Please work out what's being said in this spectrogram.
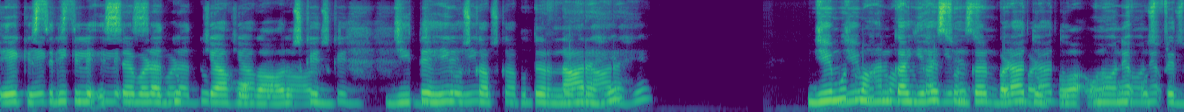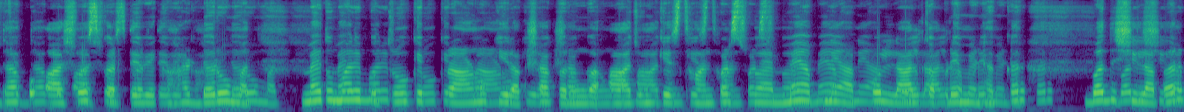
एक स्त्री के लिए इससे बड़ा दुख क्या होगा और उसके जीते ही उसका पुत्र ना रहे जीमुत वाहन का यह सुनकर बड़ा दुख हुआ। उन्होंने उस वृद्धा को आश्वस्त करते हुए कहा डरो मत। मैं तुम्हारे पुत्रों के प्राणों की रक्षा करूँगा। आज उनके स्थान पर स्वयं मैं अपने आप को लाल कपड़े में ढककर बदशिला पर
